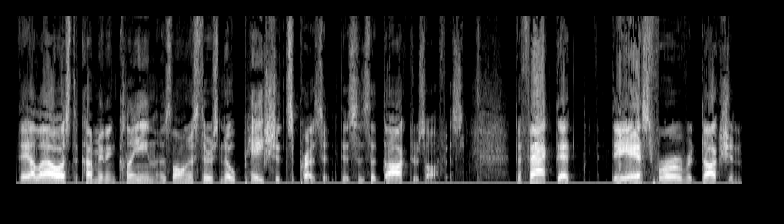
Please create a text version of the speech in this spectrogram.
they allow us to come in and clean as long as there's no patients present. This is a doctor's office. The fact that they asked for a reduction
